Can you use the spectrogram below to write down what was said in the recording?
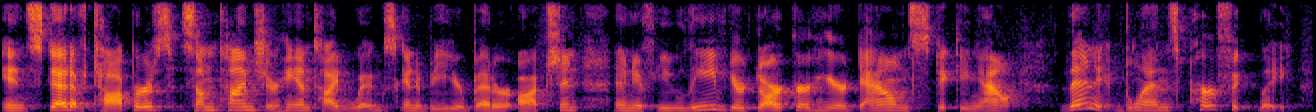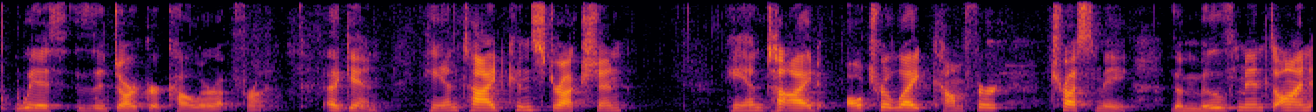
instead of toppers, sometimes your hand-tied wig's gonna be your better option. And if you leave your darker hair down sticking out, then it blends perfectly with the darker color up front. Again, hand-tied construction, hand-tied ultralight comfort. Trust me, the movement on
